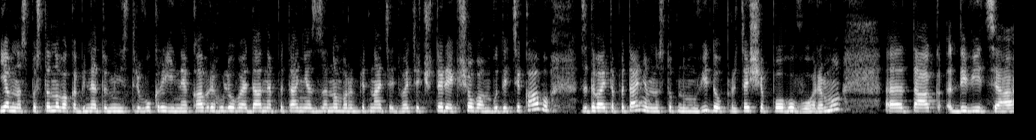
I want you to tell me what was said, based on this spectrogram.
Є в нас постанова Кабінету міністрів України, яка врегульовує дане питання за номером 1524. Якщо вам буде цікаво, задавайте питання в наступному відео. Про це ще поговоримо. Е, Так, дивіться,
